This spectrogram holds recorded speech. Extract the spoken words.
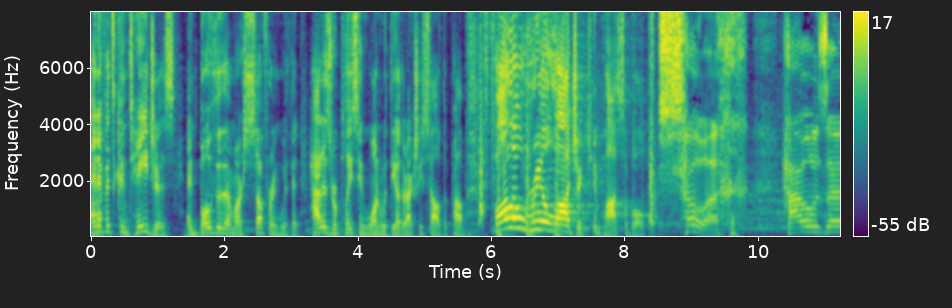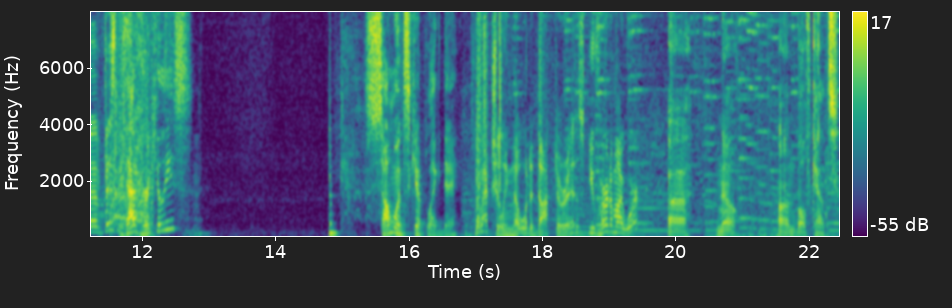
And if it's contagious and both of them are suffering with it, how does replacing one with the other actually solve the problem? Follow real logic, impossible. So, uh, how's uh, business? Is that Hercules? Someone skipped leg day. You actually know what a doctor is? You've heard of my work? Uh, no. On both counts.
